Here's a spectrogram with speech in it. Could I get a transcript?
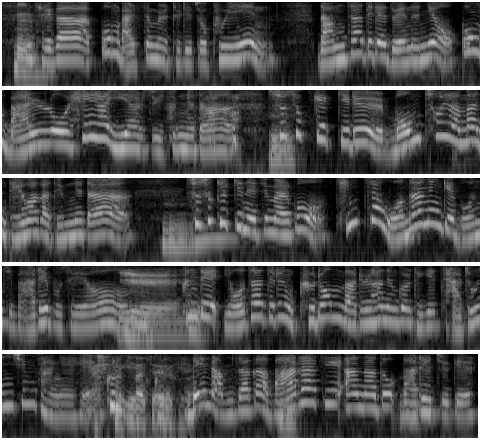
그럼 제가 꼭 말씀을 드리죠. 부인, 남자들의 뇌는요, 꼭 말로 해야 이해할 수 있습니다. 음. 수수께끼를 멈춰야만 대화가 됩니다. 음. 수수께끼 내지 말고 진짜 원하는 게 뭔지 말해 보세요. 예. 근데 여자들은 그런 말을 하는 걸 되게 자존심 상해해요. 그러게 맞아요. 내 남자가 말하지 않아도 말해주길,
